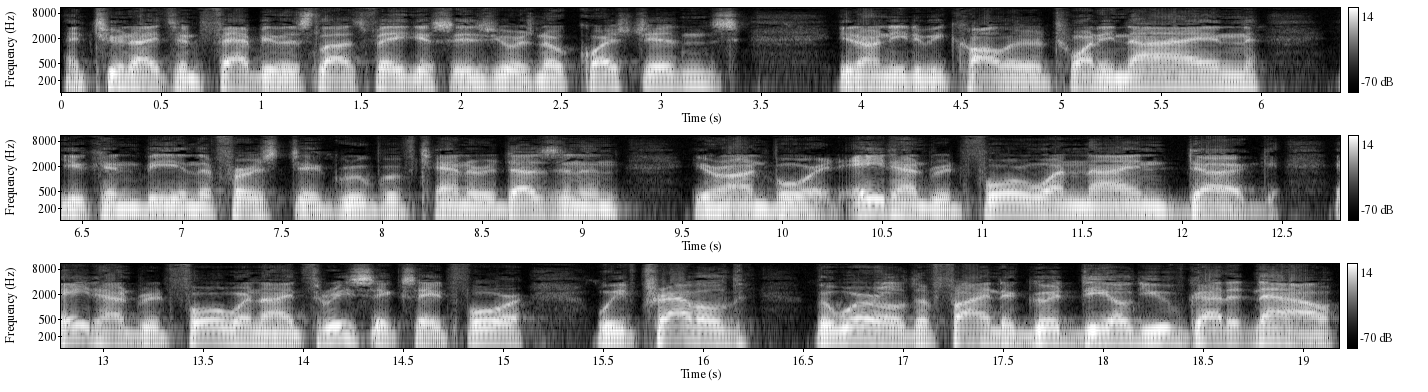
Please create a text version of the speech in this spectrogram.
And two nights in fabulous Las Vegas is yours. No questions. You don't need to be caller 29. You can be in the first uh, group of 10 or a dozen and you're on board. 800 419 Doug. 800 419 3684. We've traveled the world to find a good deal. You've got it now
